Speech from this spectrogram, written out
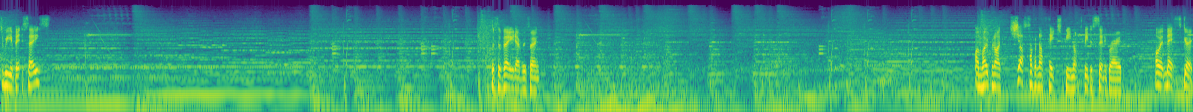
To be a bit safe. Just evade everything. I'm hoping I just have enough HP not to be disintegrated. Oh, it missed. Good.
